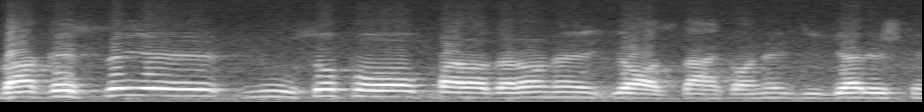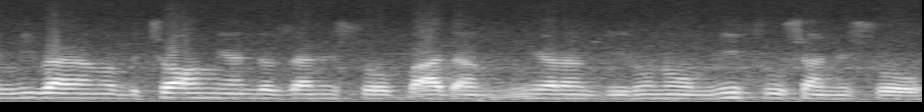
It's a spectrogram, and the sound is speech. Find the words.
و قصه یوسف و برادران یازدهگانه دیگرش که می‌برن و به چاه میاندازنش رو بعدم میارن بیرون و میفروشنش رو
